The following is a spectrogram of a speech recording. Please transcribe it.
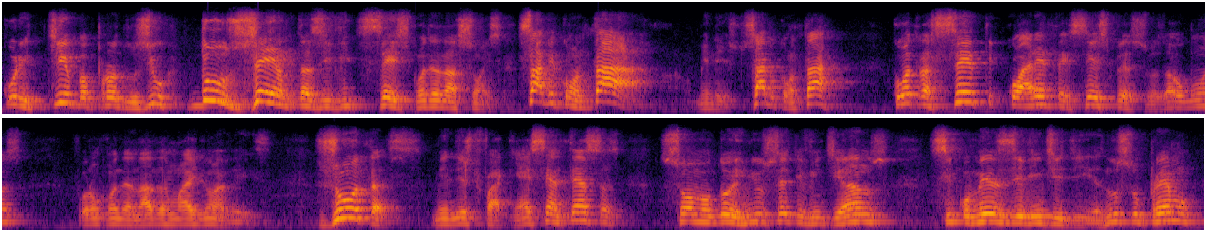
Curitiba produziu 226 condenações. Sabe contar, ministro? Sabe contar? Contra 146 pessoas. Algumas foram condenadas mais de uma vez. Juntas, ministro Faquinha, as sentenças somam 2.120 anos, 5 meses e 20 dias. No Supremo,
